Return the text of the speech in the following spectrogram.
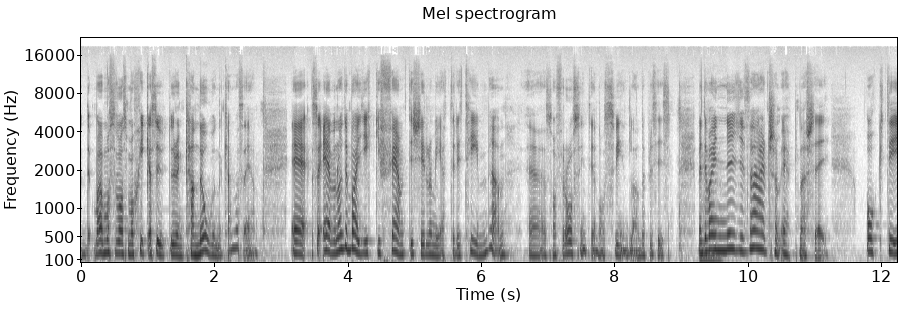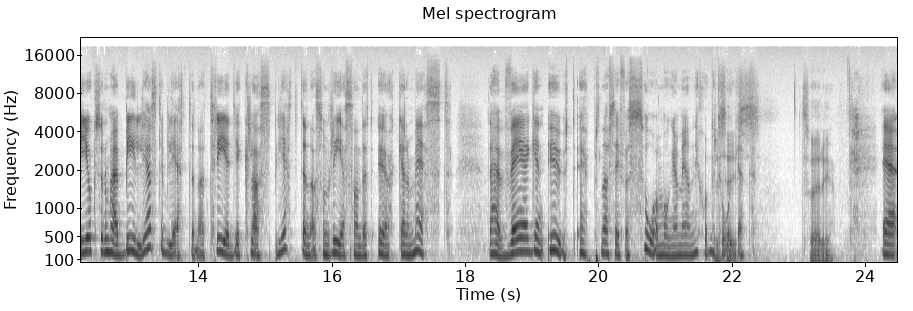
det måste vara som att skickas ut ur en kanon kan man säga. Eh, så även om det bara gick i 50 kilometer i timmen, eh, som för oss inte är något svindlande precis. Men det var en ny värld som öppnar sig. Och det är också de här billigaste biljetterna, tredjeklassbiljetterna, som resandet ökar mest. Det här vägen ut öppnar sig för så många människor med Precis. tåget. Så är det ju. Eh,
